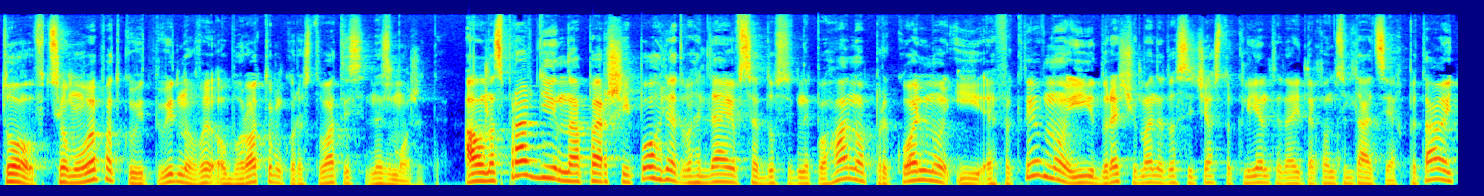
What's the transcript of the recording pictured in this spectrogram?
то в цьому випадку відповідно ви оборотом користуватись не зможете. Але насправді на перший погляд виглядає все досить непогано, прикольно і ефективно. І, до речі, в мене досить часто клієнти навіть на консультаціях питають,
